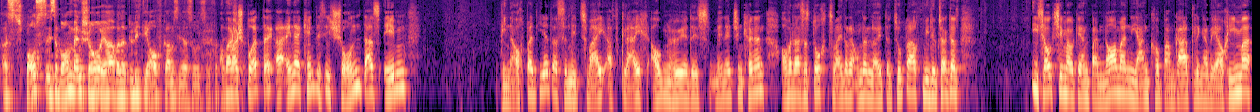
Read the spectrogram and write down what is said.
als Boss ist eine One-Man-Show, ja, aber natürlich die Aufgaben sind ja so, so verteilt. Aber Sport, äh, eine Erkenntnis ist schon, dass eben, bin auch bei dir, dass sie nicht zwei auf gleich Augenhöhe das managen können, aber dass es doch zwei, drei andere Leute dazu braucht. Wie du gesagt hast, ich sage es immer gern beim Namen, Janko Baumgartlinger, wer auch immer,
